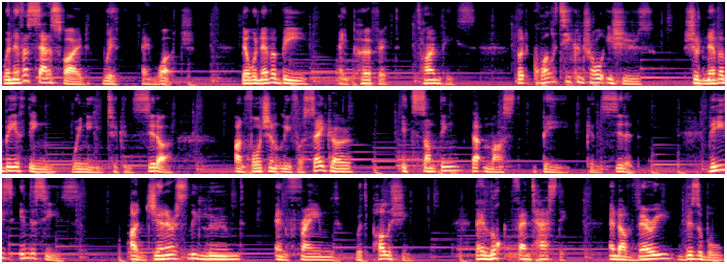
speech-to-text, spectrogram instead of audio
we're never satisfied with a watch. There will never be a perfect timepiece, but quality control issues should never be a thing we need to consider. Unfortunately for Seiko, it's something that must be considered. These indices are generously lumed and framed with polishing. They look fantastic and are very visible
